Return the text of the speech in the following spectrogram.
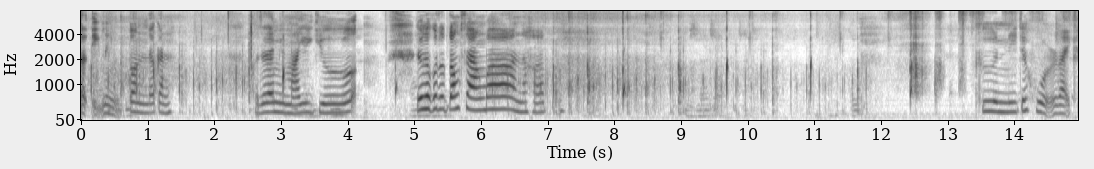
ตัดอีกหนึ่งต้นแล้วกันเราจะได้มีไม้เยอะๆแล้วเราก็จะต้องสร้างบ้านนะครับคืนนี้จะโหดไรข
